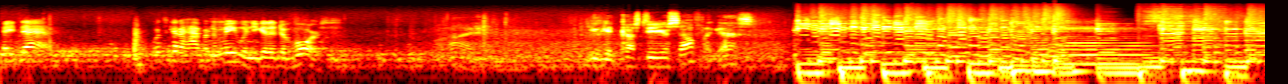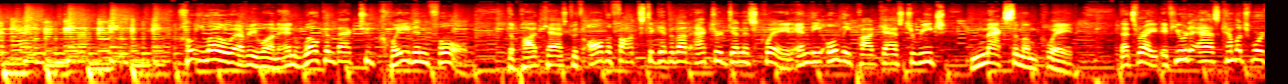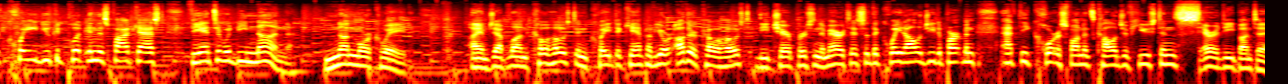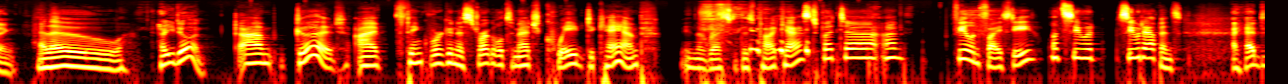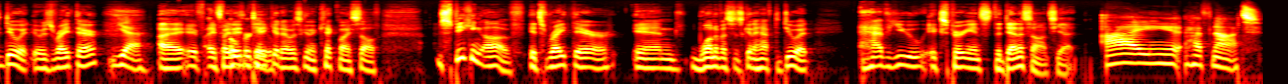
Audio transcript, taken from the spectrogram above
Hey, Dad, what's gonna happen to me when you get a divorce? Why? You get custody yourself, I guess. Hello, everyone, and welcome back to Quaid in Full, the podcast with all the Fox to give about actor Dennis Quaid, and the only podcast to reach maximum Quaid. That's right, if you were to ask how much more Quaid you could put in this podcast, the answer would be none. None more Quaid. I am Jeb Lund, co-host and Quaid DeCamp of your other co-host, the chairperson emeritus of the Quaidology department at the Correspondence College of Houston, Sarah D. Bunting. Hello. How are you doing? Um, good. I think we're gonna struggle to match Quaid to camp in the rest of this podcast, but uh, I'm feeling feisty. Let's see what see what happens. I had to do it. It was right there. Yeah. I, if if I didn't overdue. take it, I was going to kick myself. Speaking of, it's right there, and one of us is going to have to do it. Have you experienced the Renaissance yet? I have not.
